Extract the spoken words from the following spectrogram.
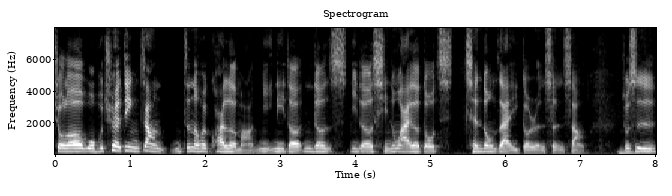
久了我不确定，这样你真的会快乐吗？你、你的、你的、你的喜怒哀乐都牵动在一个人身上。嗯、就是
